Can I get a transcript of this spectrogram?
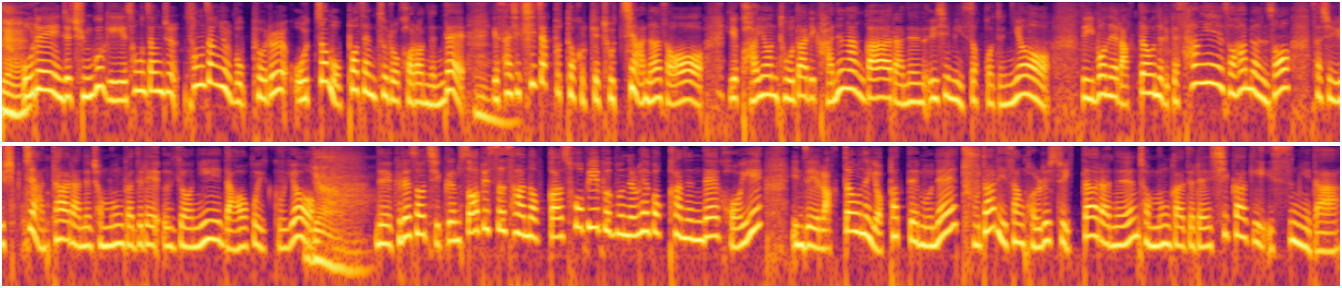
예. 올해 이제 중국이 성장률 성장률 목표를 5.5%로 걸었는데 음. 이게 사실 시작부터 그렇게 좋지 않아서 이게 과연 도달이 가능한가라는 의심이 있었거든요. 근데 이번에 락다운을 이렇게 상해에서 하면서 사실 쉽지 않다라는 전문가들의 의견이 나오고 있고요. 야. 네, 그래서 지금 서비스 산업과 소비 부분을 회복하는데 거의 이제 락다운의 여파 때문에 두 달 이상 걸릴 수 있다라는 전문가들의 시각이 있습니다.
